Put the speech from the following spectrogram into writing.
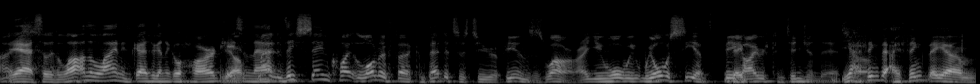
nice. Yeah, so there's a lot on the line. These guys are going to go hard Yep. chasing that. Man, they send quite a lot of uh, competitors to Europeans as well, right? You always, we always see a big They- Irish contingent there. Yeah, I think that I think they um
